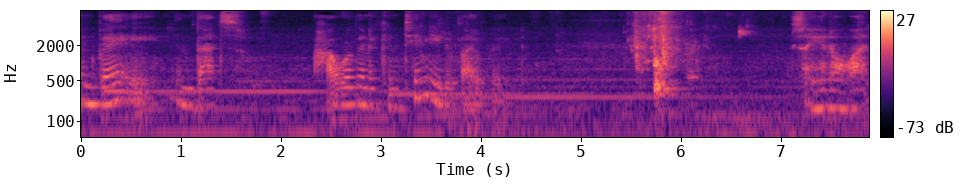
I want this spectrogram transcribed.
convey, and that's how we're going to continue to vibrate. So, you know what?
